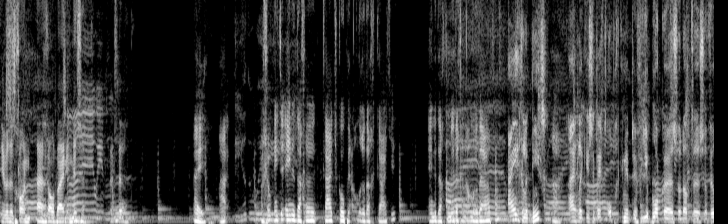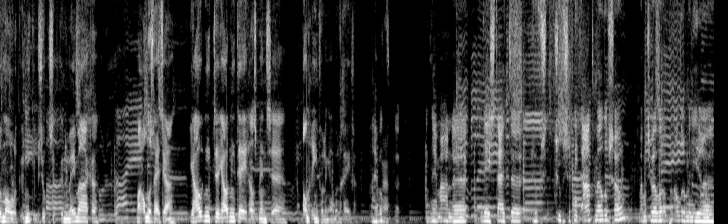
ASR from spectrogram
Je wil het gewoon eigenlijk allebei niet missen. Het, eh, Nee, maar mag je ook niet de ene dag een kaartje kopen en de andere dag een kaartje? Ene dag de middag en de andere de avond? Eigenlijk niet. Ah, Eigenlijk is het echt opgeknipt in vier blokken, zodat eh, zoveel mogelijk unieke bezoekers het kunnen meemaken. Maar anderzijds, ja, je houdt niet, eh, je houdt niet tegen als mensen andere invulling aan willen geven. nee, want ik neem aan, eh, in deze tijd eh hoeven ze, zich niet aan te melden of zo. Maar moet je wel op een andere manier eh,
